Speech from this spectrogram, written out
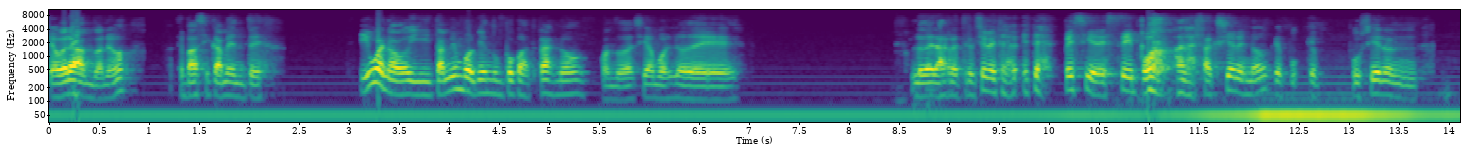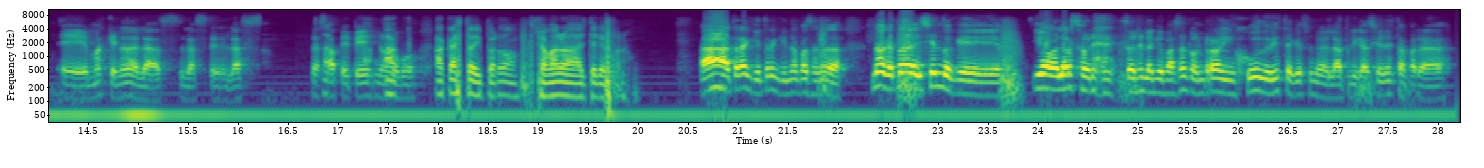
quebrando, ¿no? Básicamente. Y bueno, y también volviendo un poco atrás, ¿no? Cuando decíamos lo de lo de las restricciones, esta, especie de cepo a las acciones, ¿no? Que, pusieron eh, más que nada las, las, eh, las, las ah, apps, ¿no? Ah, Como... Acá estoy, perdón, llamaron al teléfono. Ah, tranqui, tranqui, no pasa nada. No, que estaba diciendo que iba a hablar sobre, sobre lo que pasó con Robin Hood, viste, que es una de la aplicación esta para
